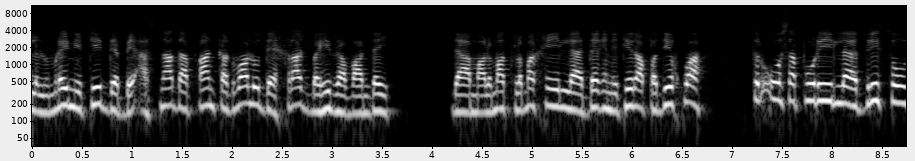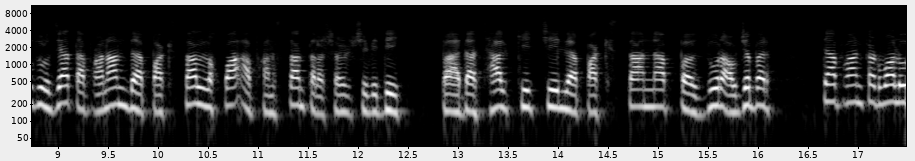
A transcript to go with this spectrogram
له لومړۍ نېټې د بې اسناده افغان کډوالو د اخراج بهیر روان دی. د معلوماتو له مخې له دغې نېټې را په دې خوا تر اوسه پورې له درې سوو زرو زیات افغانان د پاکستان له خوا افغانستان ته راشړل شوي دي. په داسې حال کې چې له پاکستانه په زور او جبر د افغان کډوالو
